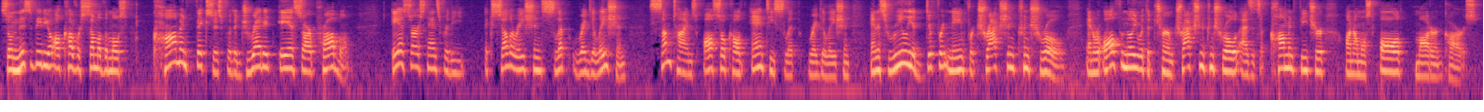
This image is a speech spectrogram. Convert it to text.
So in this video, I'll cover some of the most common fixes for the dreaded ASR problem. ASR stands for the acceleration slip regulation, sometimes also called anti-slip regulation, and it's really a different name for traction control. And we're all familiar with the term traction control as it's a common feature on almost all modern cars.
